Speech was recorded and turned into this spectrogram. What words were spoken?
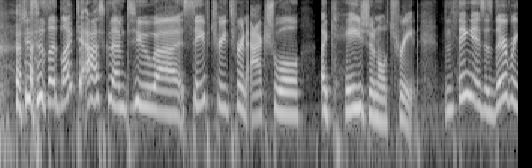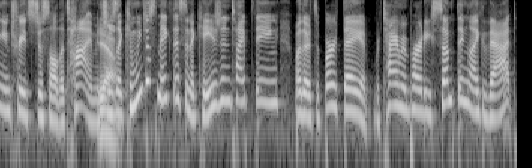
she says, I'd like to ask them to uh, save treats for an actual occasional treat. The thing is, is they're bringing treats just all the time. And Yeah. she's like, can we just make this an occasion type thing? Whether it's a birthday, a retirement party, something like that.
